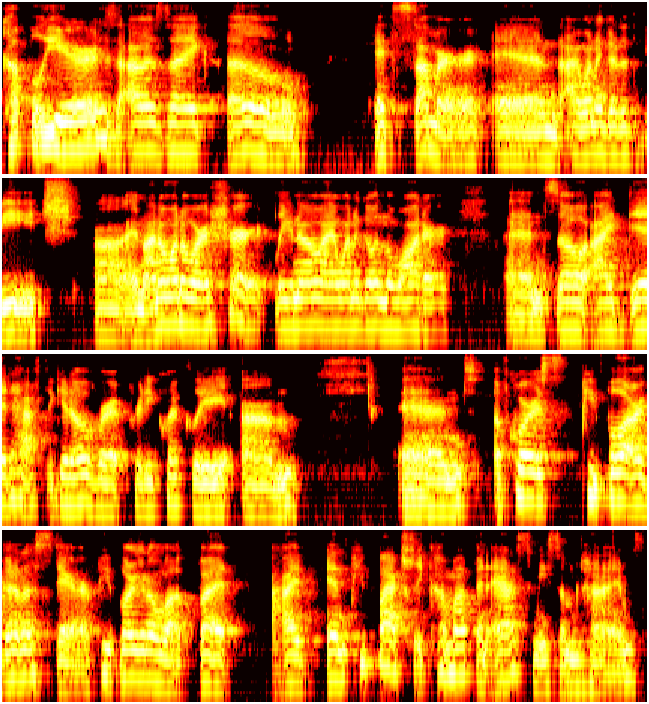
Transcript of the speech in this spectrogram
couple years, I was like, oh, it's summer and I want to go to the beach uh, and I don't want to wear a shirt. You know, I want to go in the water. And so I did have to get over it pretty quickly. Um, and of course, people are going to stare, people are going to look, but I, and people actually come up and ask me sometimes.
